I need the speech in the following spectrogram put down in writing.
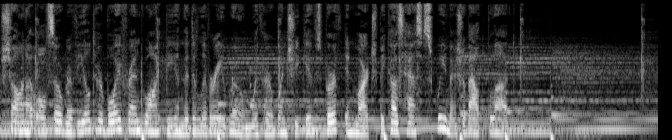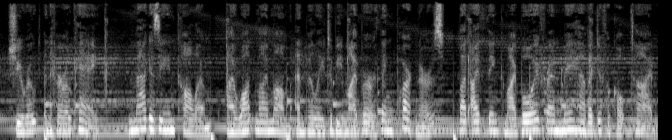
Shaughna also revealed her boyfriend won't be in the delivery room with her when she gives birth in March because he's squeamish about blood. She wrote in her OK! magazine column, I want my mum and Billy to be my birthing partners, but I think my boyfriend may have a difficult time.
